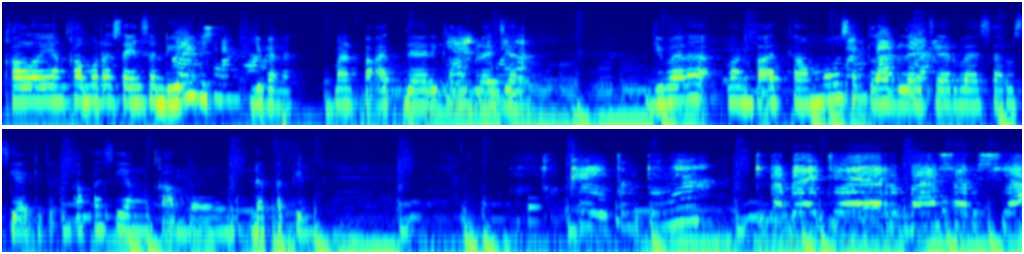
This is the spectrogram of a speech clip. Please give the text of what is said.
Kalau yang kamu rasain sendiri Kayak nih, gimana? Manfaat dari kamu Ya, belajar? Gimana manfaat kamu setelah Manfaat ya? belajar bahasa Rusia gitu? Apa sih yang kamu dapetin? Oke, tentunya kita belajar bahasa Rusia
